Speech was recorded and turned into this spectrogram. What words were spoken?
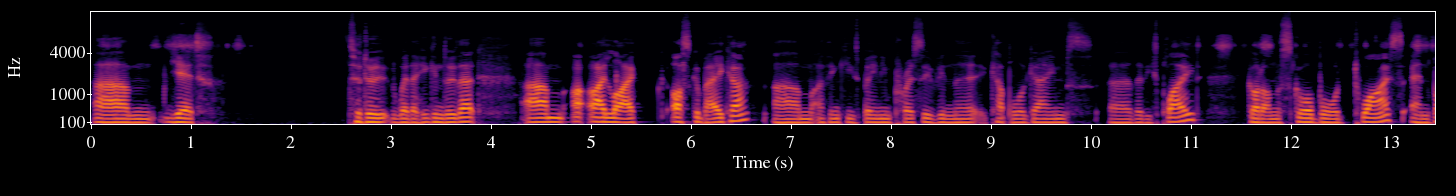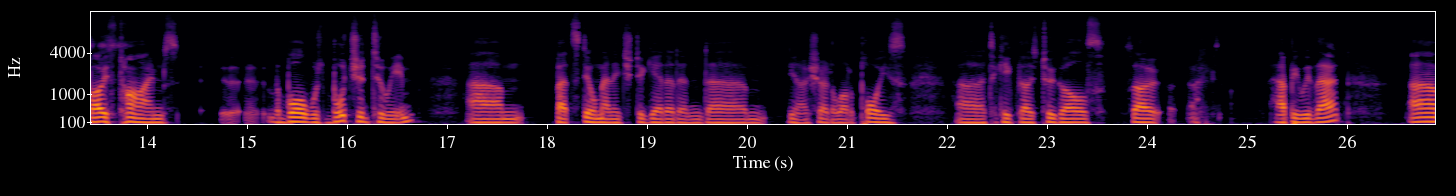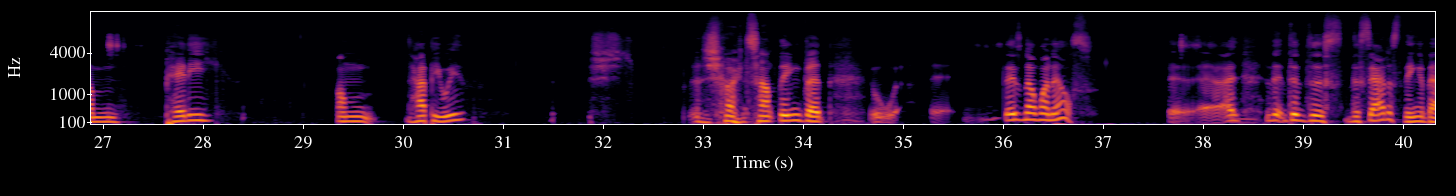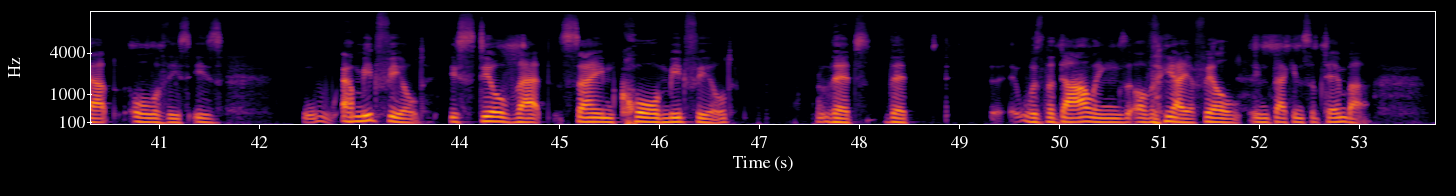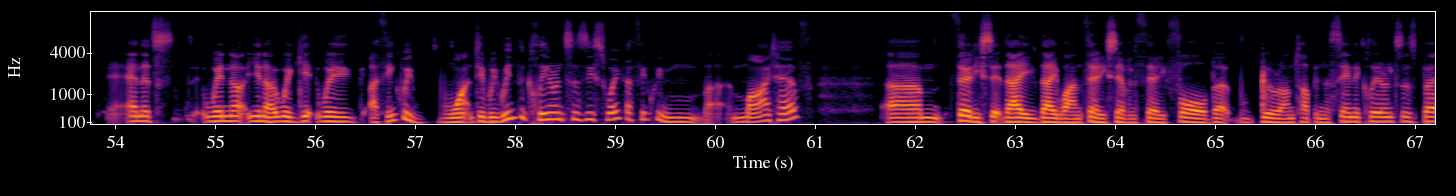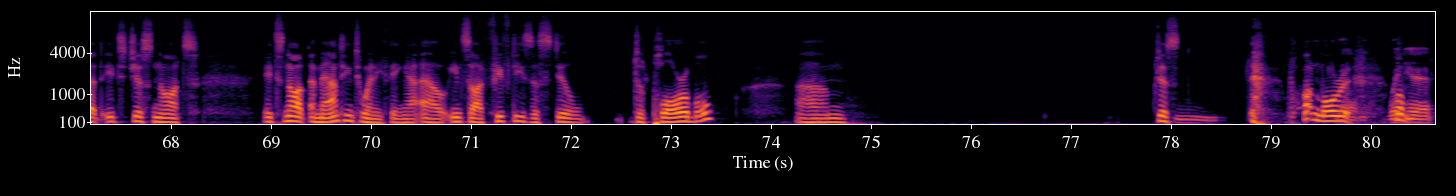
um, yet to do whether he can do that. Um, I, I, like Oskar Baker. Um, I think he's been impressive in the couple of games uh, that he's played. Got on the scoreboard twice, and both times uh, the ball was butchered to him, um, but still managed to get it, and um, you know showed a lot of poise uh, to kick those two goals. So happy with that. Um, Petty, I'm happy with. Showed something, but there's no one else. Uh, the, the, the, the saddest thing about all of this is our midfield is still that same core midfield that that was the darlings of the AFL in back in September. And it's we're not you know we get we I think we want did we win the clearances this week I think we m- might have um, 30, they they won 37 34, but we were on top in the centre clearances. But it's just not it's not amounting to anything. Our, our inside 50s are still deplorable. Um, just mm. one more. Well, when well, you're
